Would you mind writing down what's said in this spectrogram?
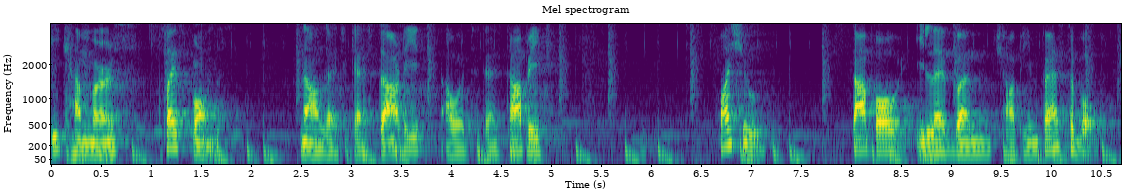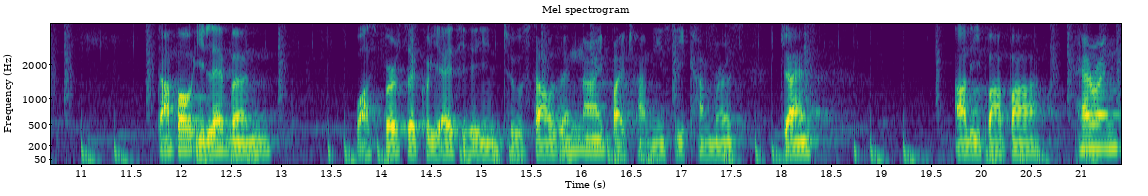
e-commerce platforms. Now let's get started. Our today's topic. Why should Double Eleven Shopping Festival? Double Eleven was first created in 2009 by Chinese e-commerce giant Alibaba, parent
